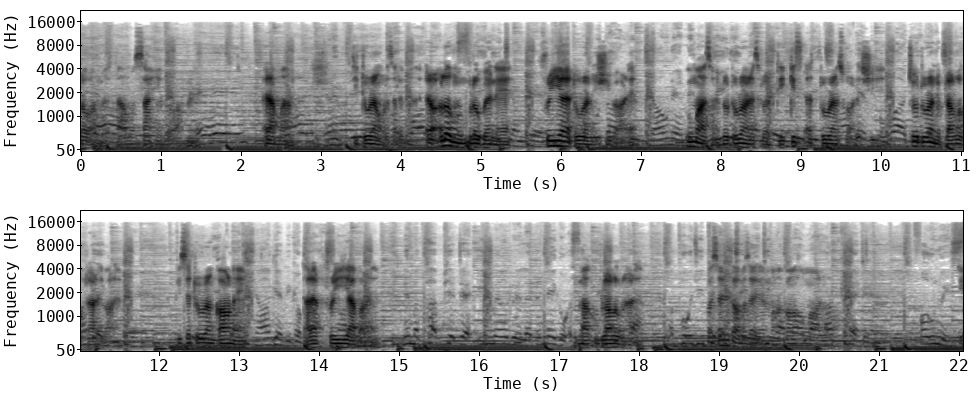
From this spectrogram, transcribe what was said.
လုပ်ရမယ်ဒါမှ sign in လုပ်ရမယ်အဲ့ဒါမှဒီ torrent ကိုဆက်လုပ်မယ်အဲ့တော့အဲ့လိုမလုပ်ဘဲနဲ့ free ရ torrent တွေရှိပါတယ် ဥပမာဆိုရင် torrent လဲဆိုတော့ဒီ kiss torrent ဆိုတာလည်းရှိတယ်ကျိုး torrent တွေ block လုပ်ထားတယ်ပါတယ် kiss torrent ကောင်းတယ်ဒါလည်း free ရပါတယ်ဒီမှာက block လုပ်ထားတယ် website က website ထဲမှာအကောင်းဆုံးပါလို့ ဒီ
